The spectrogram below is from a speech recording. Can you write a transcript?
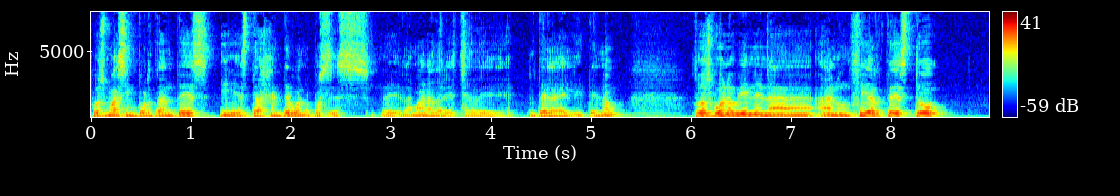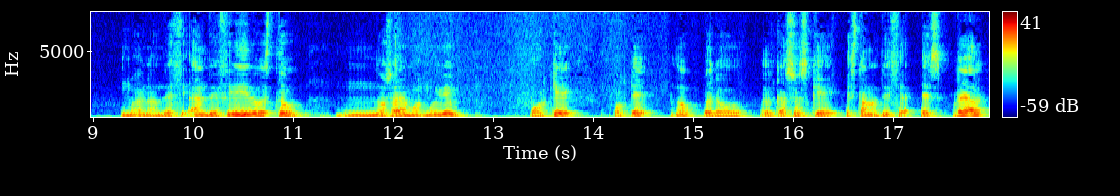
pues más importantes y esta gente, bueno, pues es eh, la mano derecha de, la élite, ¿no? Entonces, bueno, vienen a, anunciarte esto, bueno, han, decidido esto, no sabemos muy bien por qué, por qué, ¿no? Pero el caso es que esta noticia es real.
